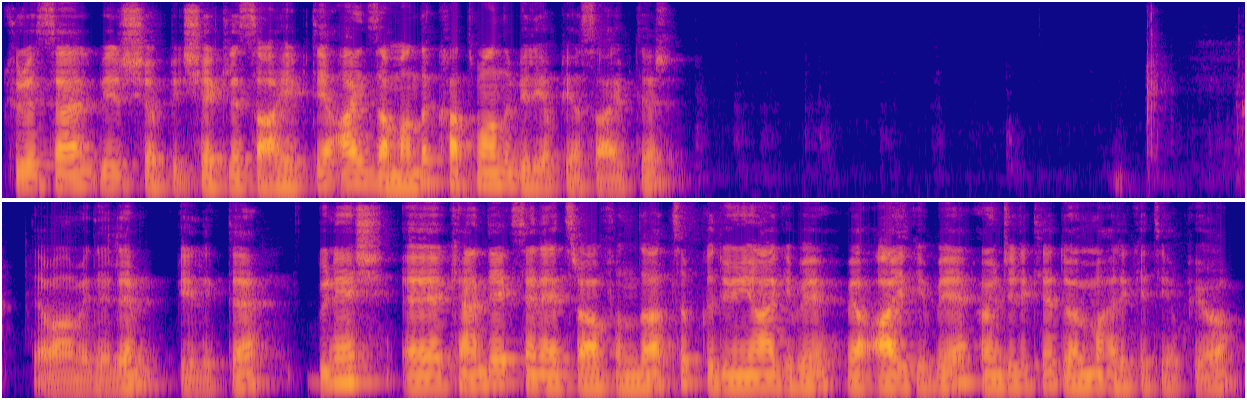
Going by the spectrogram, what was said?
Küresel bir şekle sahipti. Aynı zamanda katmanlı bir yapıya sahiptir. Devam edelim birlikte. Güneş e, kendi ekseni etrafında tıpkı Dünya gibi ve Ay gibi öncelikle dönme hareketi yapıyor.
